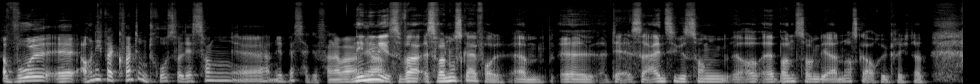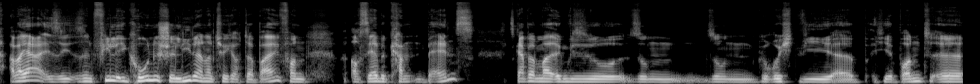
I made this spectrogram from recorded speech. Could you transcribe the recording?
Obwohl, äh, auch nicht bei Quantum Trost, weil der Song äh, hat mir besser gefallen. Aber, nee, nee, ja. nee, es war, es war nur Skyfall. Ähm, äh, der ist der einzige Song, äh, Bond-Song, der einen Oscar auch gekriegt hat. Aber ja, es sind viele ikonische Lieder natürlich auch dabei von auch sehr bekannten Bands. Es gab ja mal irgendwie so, so, ein, so ein Gerücht wie äh, hier Bond, äh,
